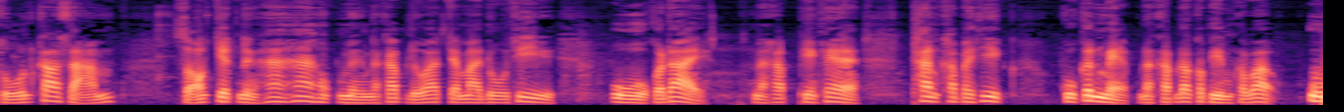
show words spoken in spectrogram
0 9 3 2 7 1 5 5 6 1 นะครับหรือว่าจะมาดูที่อู่ก็ได้นะครับ เพียงแค่ท่านเข้าไปที่ Google Map นะครับ แล้วก็พิมพ์คำว่าอู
